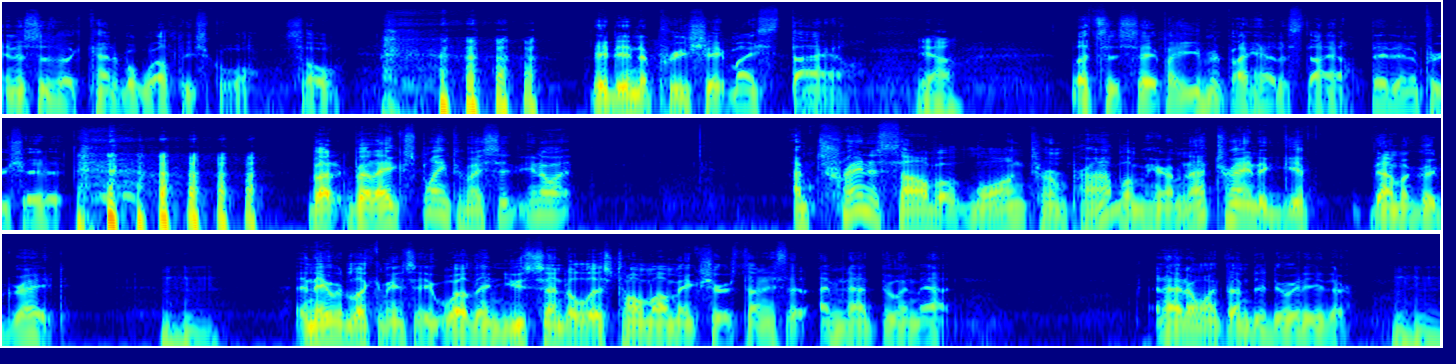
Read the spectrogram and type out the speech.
and this is a kind of a wealthy school, so they didn't appreciate my style. yeah. Let's just say if I even if I had a style, they didn't appreciate it. But but I explained to them. I said, you know what? I'm trying to solve a long term problem here. I'm not trying to give them a good grade. mm-hmm. And they would look at me and say, well, then you send a list home. I'll make sure it's done. I said, I'm not doing that, and I don't want them to do it either. Mm-hmm.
